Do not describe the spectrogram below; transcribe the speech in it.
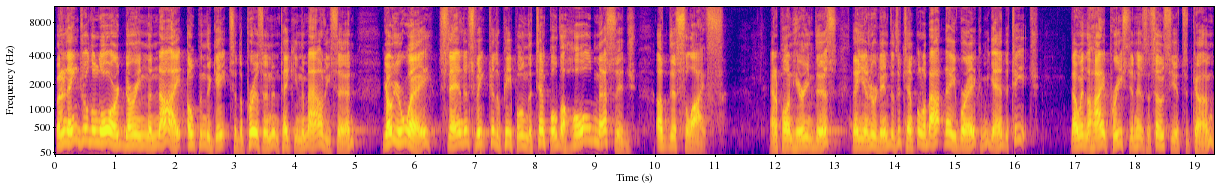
But an angel of the Lord during the night opened the gates of the prison, and taking them out, he said, Go your way, stand and speak to the people in the temple the whole message of this life. And upon hearing this, they entered into the temple about daybreak and began to teach. Now, when the high priest and his associates had come,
